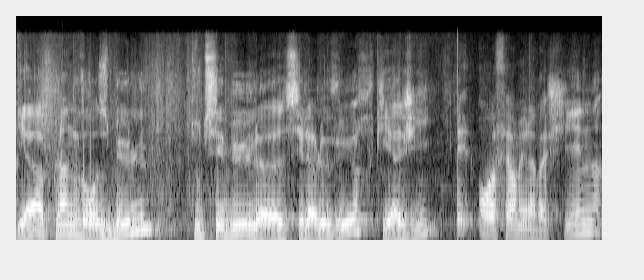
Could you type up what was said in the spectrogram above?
Il y a plein de grosses bulles. Toutes ces bulles, euh, c'est la levure qui agit. Et on va fermer la machine.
